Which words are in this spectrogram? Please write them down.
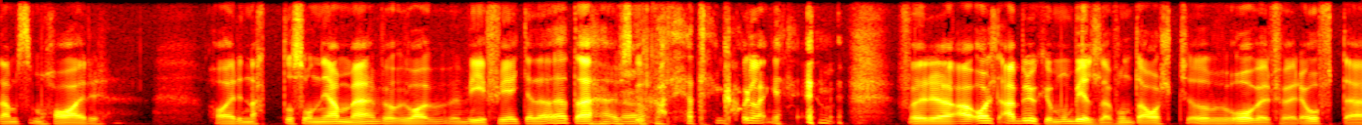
dem som har, har nett og sånn hjemme. Wifi, ikke det det heter? Jeg husker ikke hva det heter engang lenger. For jeg, alt, jeg bruker mobiltelefon til alt. Og overfører ofte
